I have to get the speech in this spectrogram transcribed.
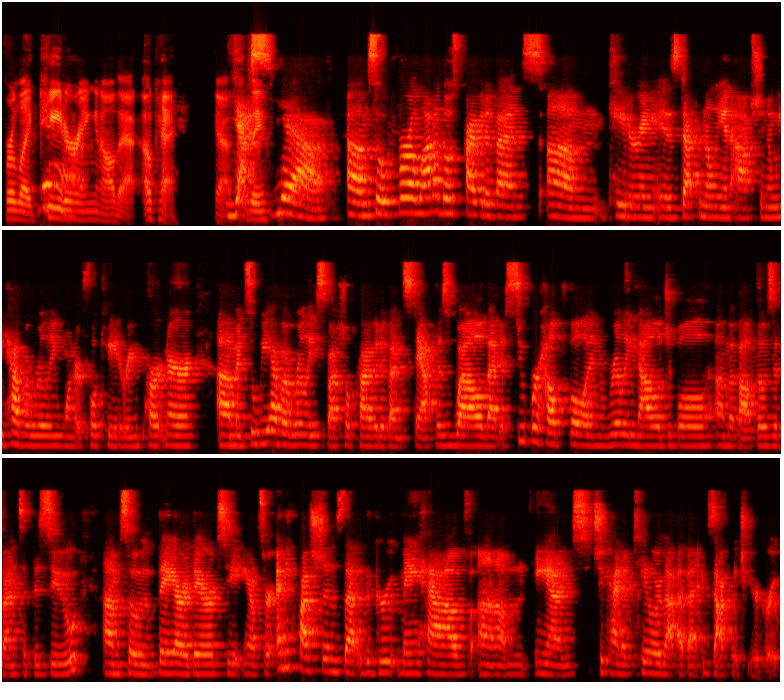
for like yeah. catering and all that. Okay. Yeah. Yes. They... Yeah. Um, so for a lot of those private events, um, catering is definitely an option, and we have a really wonderful catering partner. Um, and so we have a really special private event staff as well that is super helpful and really knowledgeable um, about those events at the zoo. Um, so they are there to answer any questions that the group may have um, and to kind of tailor that event exactly to your group.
